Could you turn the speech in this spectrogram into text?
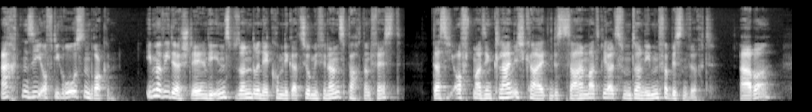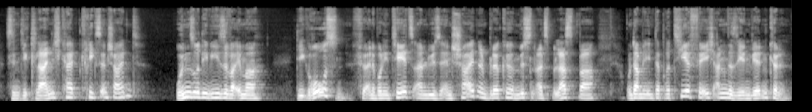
Achten Sie auf die großen Brocken. Immer wieder stellen wir insbesondere in der Kommunikation mit Finanzpartnern fest, dass sich oftmals in Kleinigkeiten des Zahlenmaterials von Unternehmen verbissen wird. Aber sind die Kleinigkeiten kriegsentscheidend? Unsere Devise war immer, die großen, für eine Bonitätsanalyse entscheidenden Blöcke müssen als belastbar und damit interpretierfähig angesehen werden können.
